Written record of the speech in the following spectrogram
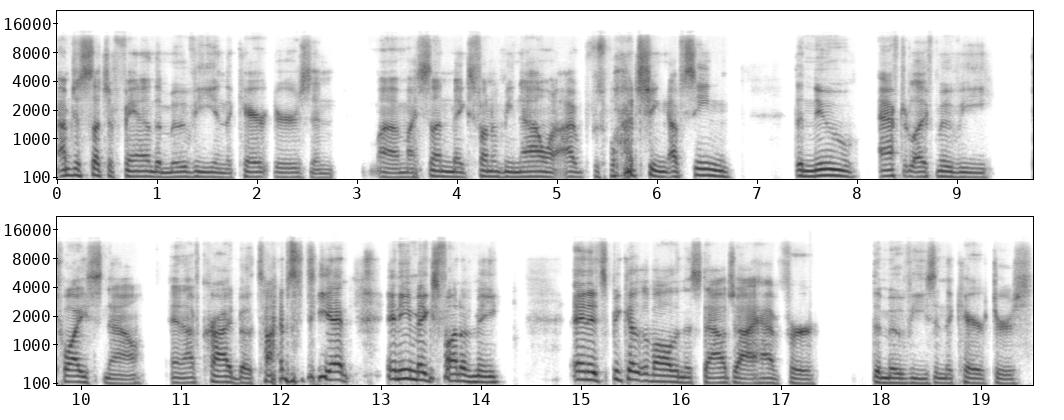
I'm just such a fan of the movie and the characters and uh, my son makes fun of me now. I was watching, I've seen the new Afterlife movie twice now, and I've cried both times at the end, and he makes fun of me. And it's because of all the nostalgia I have for the movies and the characters.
